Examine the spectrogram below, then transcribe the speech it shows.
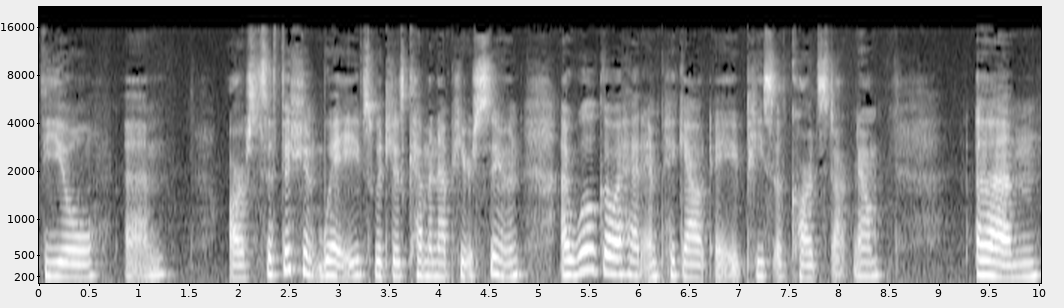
feel um, are sufficient waves, which is coming up here soon, I will go ahead and pick out a piece of cardstock. Now, um,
